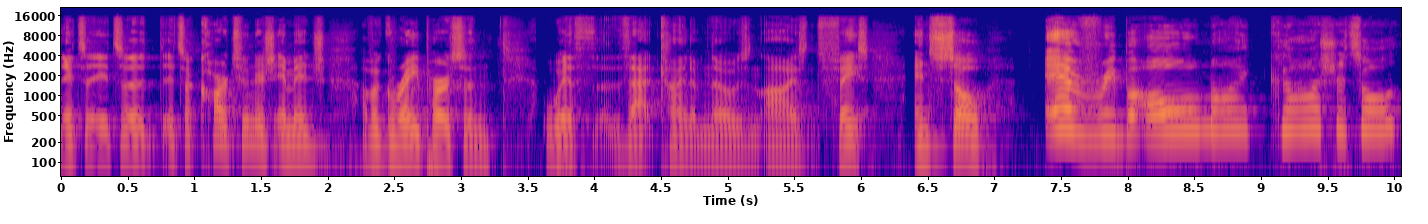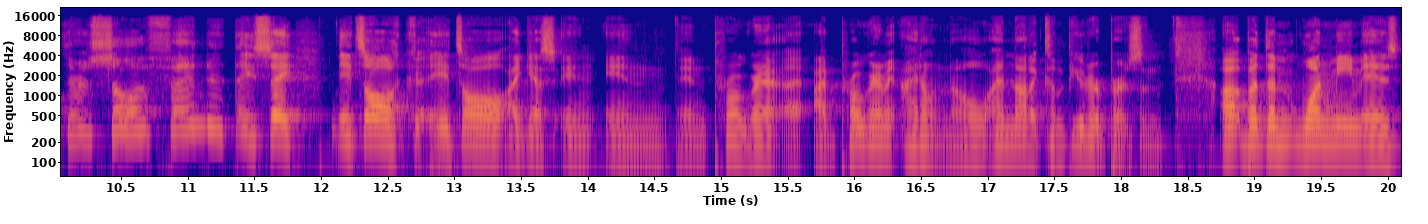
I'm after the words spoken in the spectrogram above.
It's it's a it's a cartoonish image of a gray person with that kind of nose and eyes and face. And so everybody oh my gosh it's all they're so offended. They say it's all it's all i guess in in in program uh, programming i don't know. I'm not a computer person. Uh, but the one meme is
